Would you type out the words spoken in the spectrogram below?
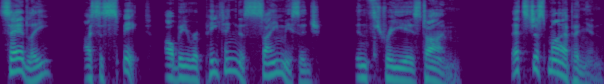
sadly, I suspect I'll be repeating the same message in three years' time. That's just my opinion.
